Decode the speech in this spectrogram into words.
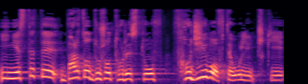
I niestety bardzo dużo turystów wchodziło w te uliczki.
